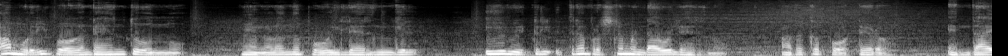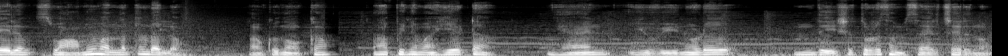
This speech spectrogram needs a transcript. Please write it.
ആ മുറിയിൽ എന്ന് തോന്നുന്നു. ഞങ്ങളൊന്ന് പോയില്ലായിരുന്നെങ്കിൽ ഈ വീട്ടിൽ ഇത്ര പ്രശ്നം ഉണ്ടാവില്ലായിരുന്നു. അതൊക്കെ പോട്ടേടോ. എന്തായാലും സ്വാമി വന്നിട്ടുണ്ടല്ലോ. നമുക്ക് നോക്കാം. ആ പിന്നെ മഹിയേട്ട ഞാൻ യുവിനോട് ദേഷ്യത്തോട് സംസാരിച്ചായിരുന്നു.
